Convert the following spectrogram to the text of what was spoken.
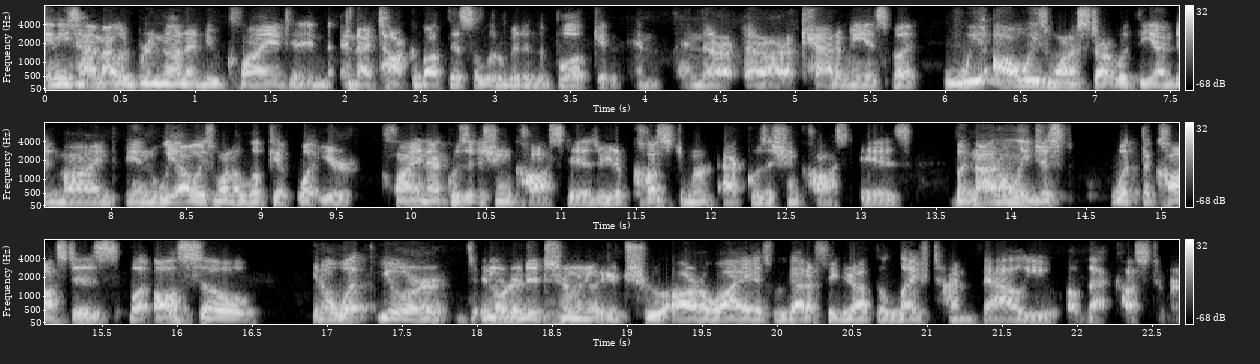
anytime I would bring on a new client, and, and I talk about this a little bit in the book and, and, and our, our academy is, but we always want to start with the end in mind. And we always want to look at what your client acquisition cost is or your customer acquisition cost is, but not only just what the cost is, but also you know what your in order to determine what your true ROI is, we got to figure out the lifetime value of that customer.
